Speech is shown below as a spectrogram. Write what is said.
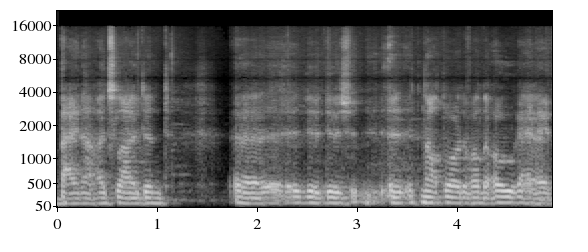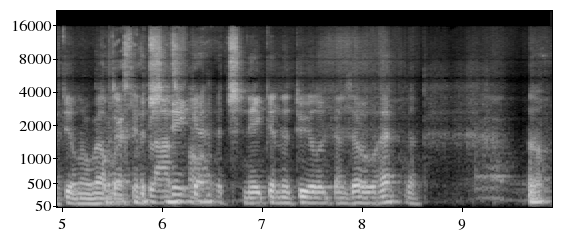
bijna uitsluitend Eh, de- dus eh, het nat worden van de ogen. En hij nog wel echt in het plaats snikken. van. Het snikken natuurlijk en zo. Hè? Dat- ja.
